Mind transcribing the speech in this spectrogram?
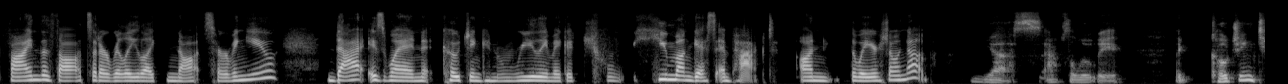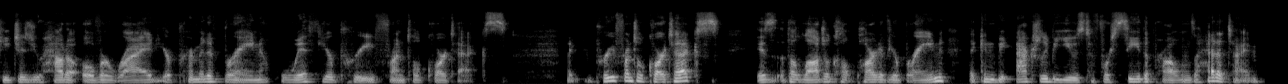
find the thoughts that are really like not serving you, that is when coaching can really make a tr- humongous impact on the way you're showing up. Yes, absolutely. Like coaching teaches you how to override your primitive brain with your prefrontal cortex. Like prefrontal cortex is the logical part of your brain that can be actually be used to foresee the problems ahead of time.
